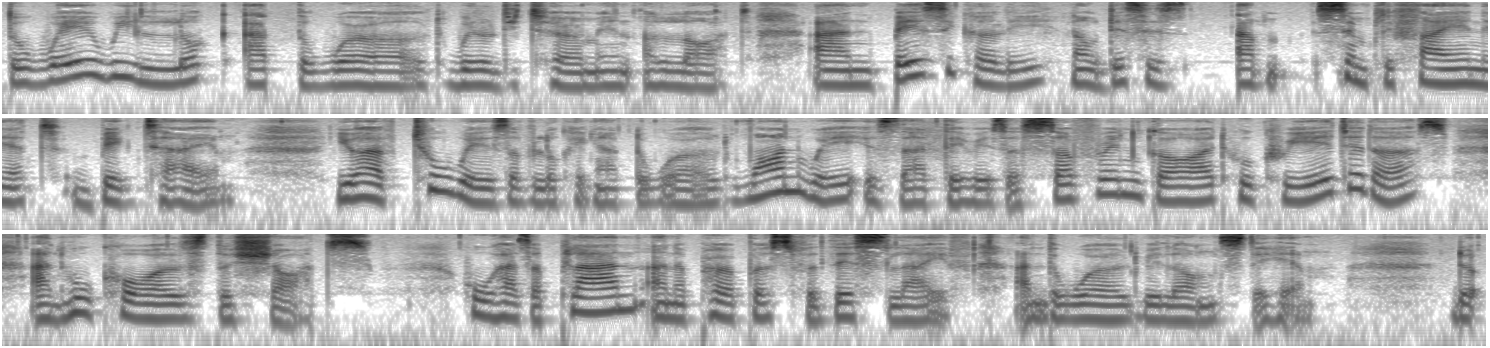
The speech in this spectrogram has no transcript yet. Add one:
the way we look at the world will determine a lot. And basically, now this is I'm simplifying it big time. You have two ways of looking at the world. One way is that there is a sovereign God who created us and who calls the shots, who has a plan and a purpose for this life, and the world belongs to him. The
